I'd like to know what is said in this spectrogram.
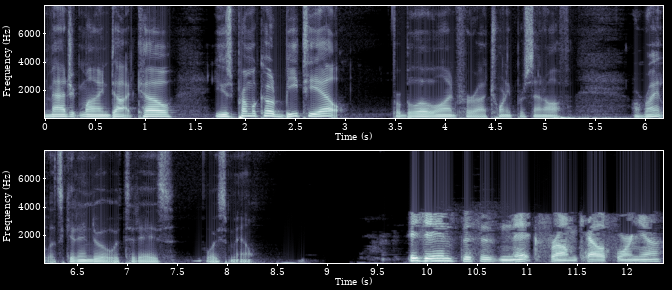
magicmind.co. Use promo code BTL for below the line for uh, 20% off. All right, let's get into it with today's voicemail. Hey James, this is Nick from California.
